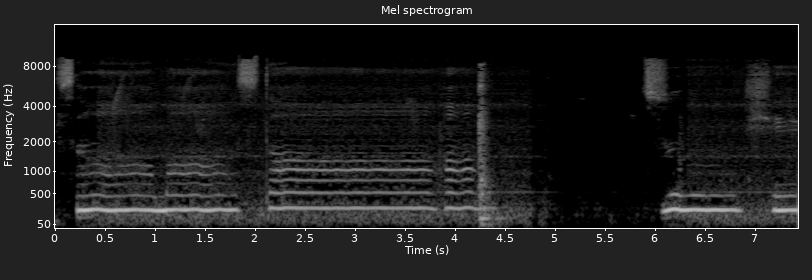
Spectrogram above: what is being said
サマスタハスヒ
